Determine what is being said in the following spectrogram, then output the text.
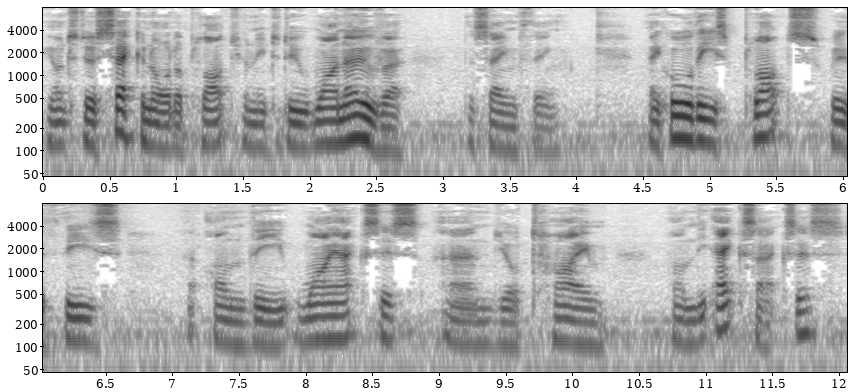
If you want to do a second order plot, you'll need to do 1 over the same thing. Make all these plots with these uh, on the y-axis and your time on the x-axis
